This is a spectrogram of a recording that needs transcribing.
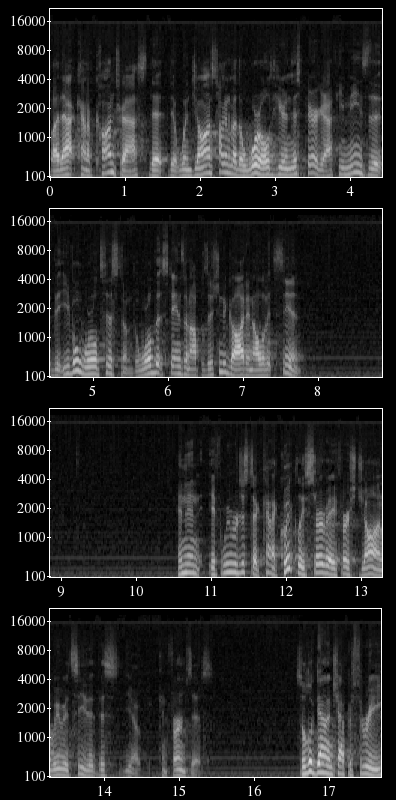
by that kind of contrast that, that when John's talking about the world here in this paragraph, he means the, the evil world system, the world that stands in opposition to God and all of its sin. And then if we were just to kind of quickly survey First John, we would see that this you know, confirms this. So look down in chapter 3,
